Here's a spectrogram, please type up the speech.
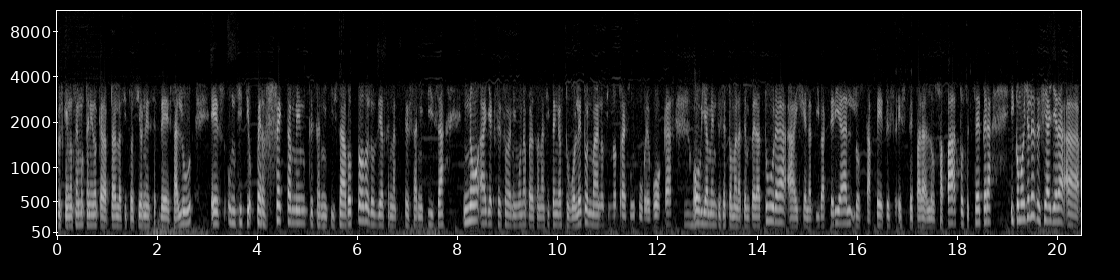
pues que nos hemos tenido que adaptar a las situaciones de salud. Es un sitio perfectamente sanitizado. Todos los días se sanitiza. No hay acceso a ninguna persona. Si tengas tu boleto en mano, si no traes un cubrebocas, obviamente se toma la temperatura, hay gel antibacterial, los tapetes este, para los zapatos, etcétera. Y como yo les decía ayer a,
